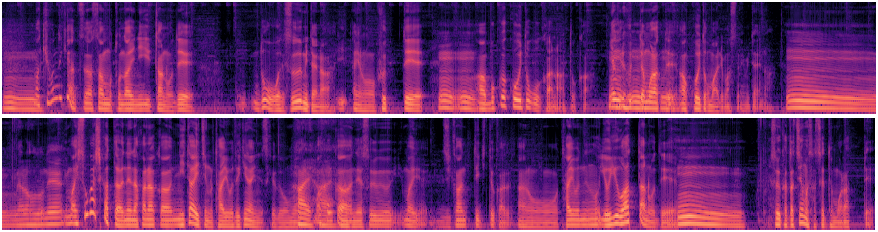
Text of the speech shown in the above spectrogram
基本的には津田さんも隣にいたのでどうです？みたいないあの振ってうんうん。あ僕はこういうとこかなとか。逆に振ってもらって、うんうんうんあこういうとこもありますねみたいな。うーん。なるほどね。まあ、忙しかったらねなかなか2対1の対応できないんですけども、はいはいはい。まあ、今回はねそういう、まあ、時間的というかあの対応の余裕はあったので、うーん。そういう形にもさせてもらって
